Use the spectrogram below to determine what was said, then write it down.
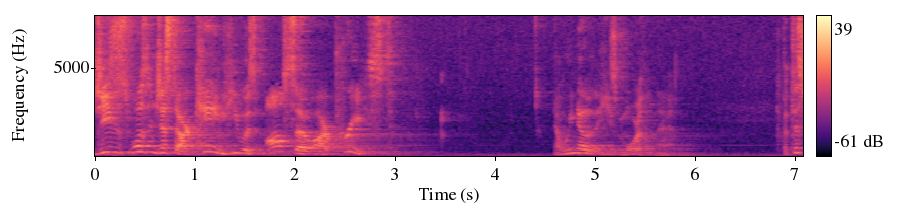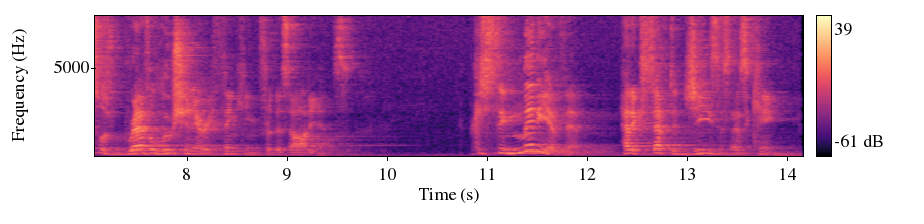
Jesus wasn't just our king, he was also our priest. And we know that he's more than that. But this was revolutionary thinking for this audience. Because you see, many of them had accepted Jesus as king.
